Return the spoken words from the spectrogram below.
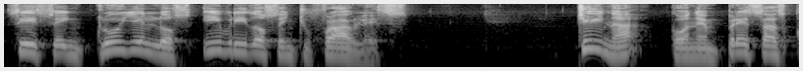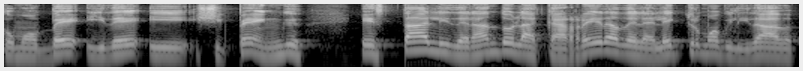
si se incluyen los híbridos enchufables. China, con empresas como BID y Xipeng, está liderando la carrera de la electromovilidad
